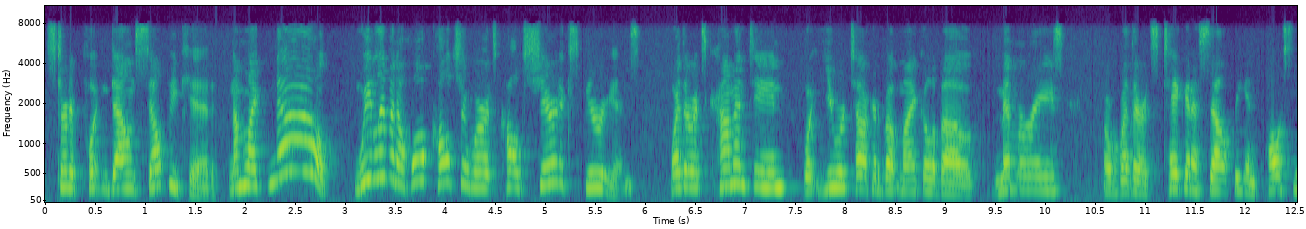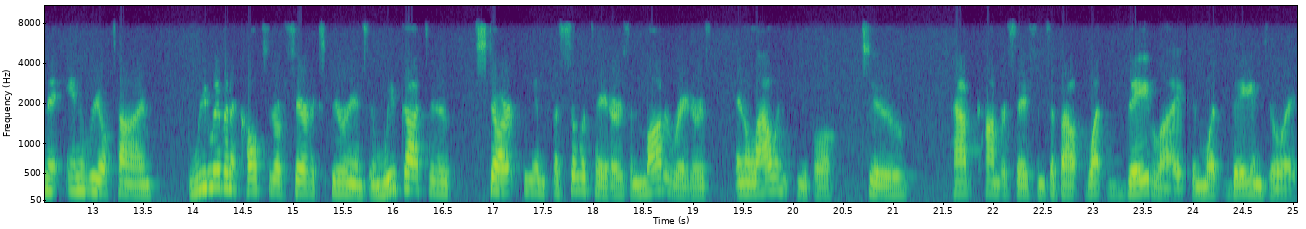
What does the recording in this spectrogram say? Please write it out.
started putting down selfie kid. And I'm like, no, we live in a whole culture where it's called shared experience. Whether it's commenting what you were talking about, Michael, about memories, or whether it's taking a selfie and posting it in real time, we live in a culture of shared experience, and we've got to start being facilitators and moderators and allowing people to have conversations about what they like and what they enjoy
